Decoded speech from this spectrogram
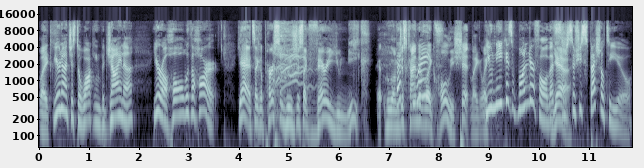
like You're not just a walking vagina. You're a hole with a heart. yeah, it's like a person who's just like very unique. Who I'm That's just kind of like, holy shit, like like Unique is wonderful. That's Yeah. so she's special to you.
